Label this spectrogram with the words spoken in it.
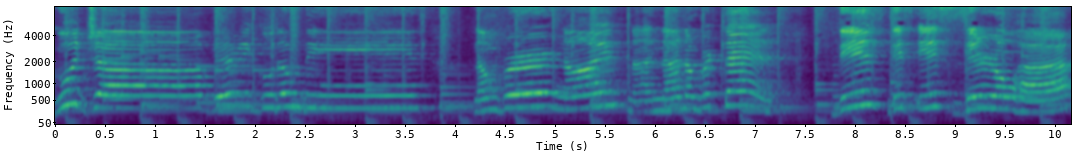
Good job! Very good ang Deans. Number nine. Na, na, number ten. This, this is zero, ha?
